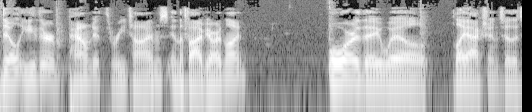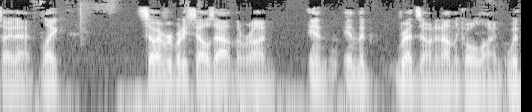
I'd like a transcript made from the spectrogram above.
they'll either pound it three times in the five yard line or they will play action to the tight end. Like so everybody sells out in the run in in the red zone and on the goal line with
